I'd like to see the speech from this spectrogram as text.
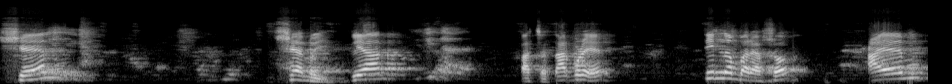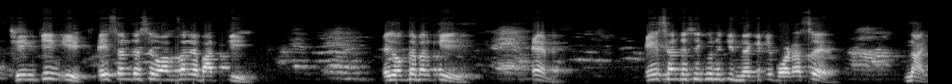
শেল শ্যালুই ক্লিয়ার আচ্ছা তারপরে তিন নম্বরে আসো। আই এম থিঙ্কিং ইট এই সেন্টেন্সে ওয়াকজালের বাদ কি? এই ওয়াকজালের বাদ কি? এম এই সেন্টেন্সে কোনো কি নেগেটিভ ওয়ার্ড আছে? নাই।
